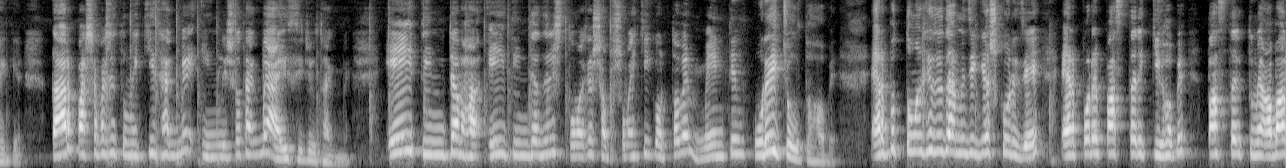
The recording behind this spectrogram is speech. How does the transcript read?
থেকে। তার পাশাপাশি তুমি কি থাকবে? ইংলিশও থাকবে আইসিটিও থাকবে। এই তিনটা এই তিনটা জিনিস তোমাকে সবসময় কি করতে হবে? মেনটেন করেই চলতে হবে। এরপর তোমাকে যদি আমি জিজ্ঞেস করি যে, এরপরে পাঁচ তারিখ কি হবে? পাঁচ তারিখ তুমি আবার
